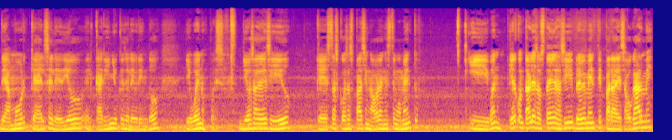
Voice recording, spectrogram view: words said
de amor que a él se le dio, el cariño que se le brindó. Y bueno, pues Dios ha decidido que estas cosas pasen ahora en este momento. Y bueno, quiero contarles a ustedes así brevemente para desahogarme,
